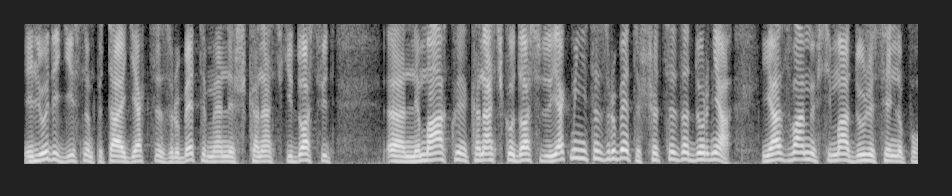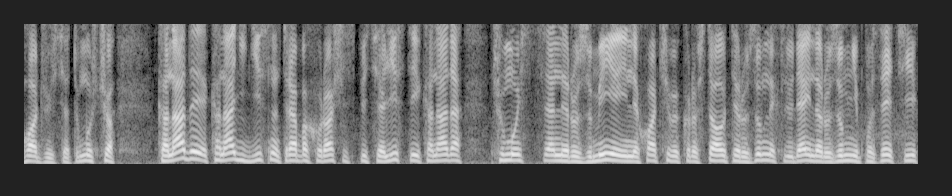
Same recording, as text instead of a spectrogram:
І люди дійсно питають, як це зробити. У мене ж канадський досвід. е, Нема канадського досвіду. Як мені це зробити? Що це за дурня? Я з вами всіма дуже сильно погоджуюся, тому що Канади, Канаді дійсно треба хороші спеціалісти, і Канада чомусь це не розуміє і не хоче використовувати розумних людей на розумні позиції,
